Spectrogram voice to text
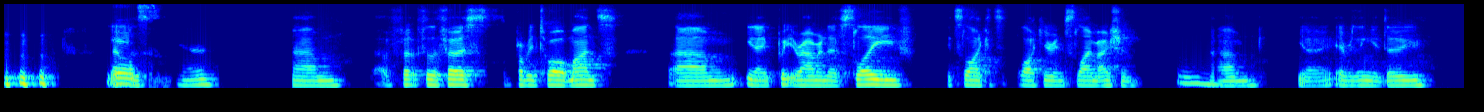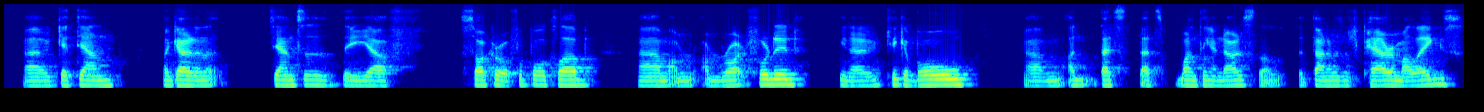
That yes. was, you know, um, for, for the first probably 12 months, um, you know, put your arm in a sleeve, it's like it's like you're in slow motion. Mm. Um, you know, everything you do, uh, get down. I go to the, down to the uh, soccer or football club. Um, I'm I'm right-footed. You know, kick a ball. Um, I, that's that's one thing I noticed. That don't have as much power in my legs,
